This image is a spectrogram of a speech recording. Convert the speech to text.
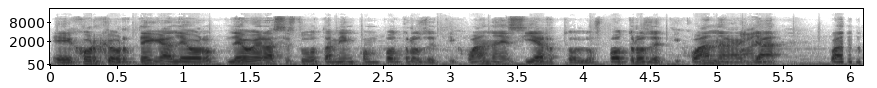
eh, Jorge Ortega, Leo, Leo, Eras estuvo también con Potros de Tijuana, es cierto, los Potros de Tijuana, ya cuando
